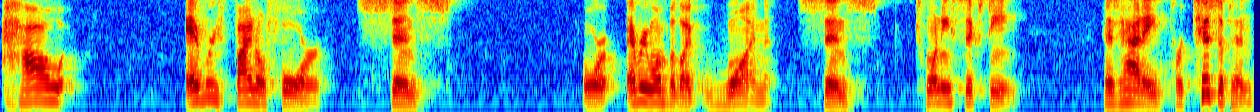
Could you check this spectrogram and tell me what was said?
how every Final Four since or everyone but like one since 2016 has had a participant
